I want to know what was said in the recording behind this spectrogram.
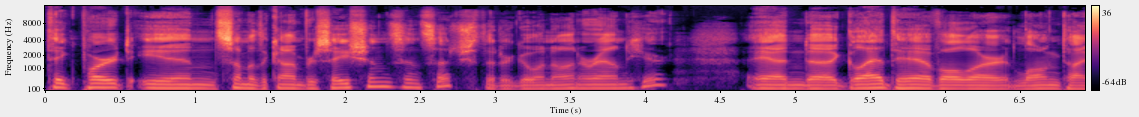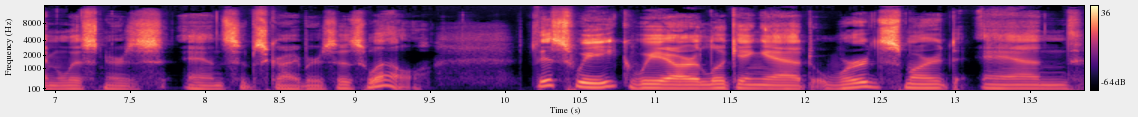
take part in some of the conversations and such that are going on around here. And uh, glad to have all our longtime listeners and subscribers as well. This week, we are looking at Word Smart and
